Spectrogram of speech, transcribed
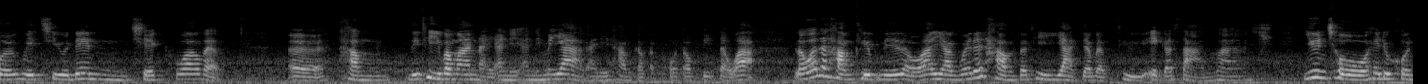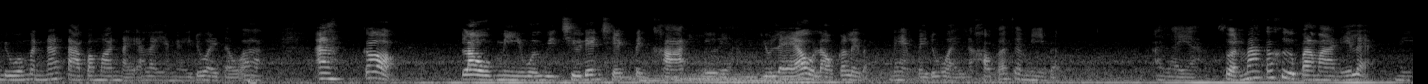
work with children เช็คว่าแบบเอ่อทำวิธีประมาณไหน อันนี้อันนี้ไม่ยากอันนี้ทำกับแบบ post office แต่ว่าเราว่าจะทำคลิปนี้แต่ว่ายังไม่ได้ทำสักทีอยากจะแบบถือเอกสารมา ยื่นโชว์ให้ทุกคนดูว่ามันหน้าตาประมาณไหนอะไรยังไงด้วย แต่ว่าอะก็เรามี work with children check เป็นคาร์ดเลยอะอยู่แล้วเราก็เลยแบบแนบไปด้วยแล้วเขาก็จะมีแบบอะไรอะส่วนมากก็คือประมาณนี้แหละ มี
